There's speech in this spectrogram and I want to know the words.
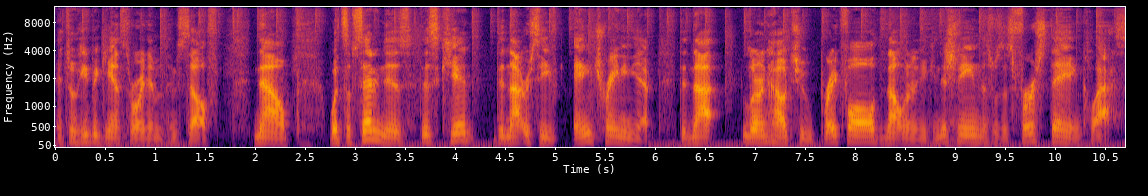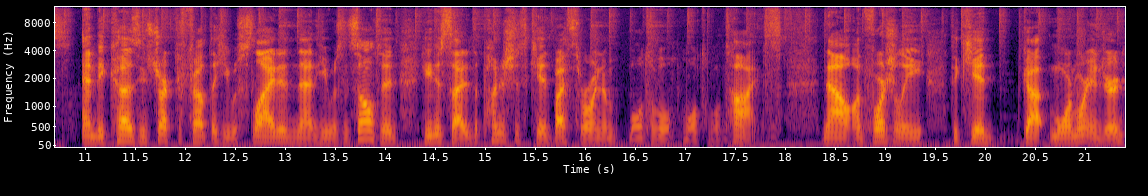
until he began throwing him himself. Now, what's upsetting is this kid did not receive any training yet, did not learn how to break fall, did not learn any conditioning. This was his first day in class. And because the instructor felt that he was slighted and that he was insulted, he decided to punish his kid by throwing him multiple, multiple times. Now, unfortunately, the kid got more and more injured.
